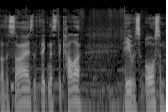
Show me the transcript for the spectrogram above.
Love the size, the thickness, the color. He was awesome.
